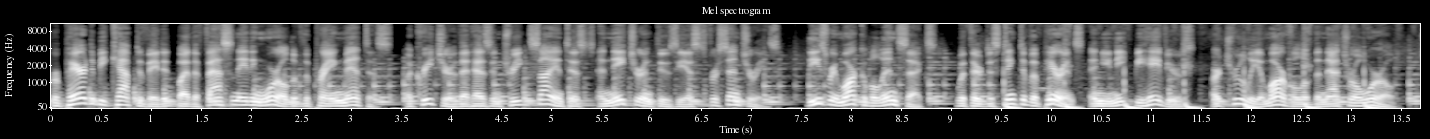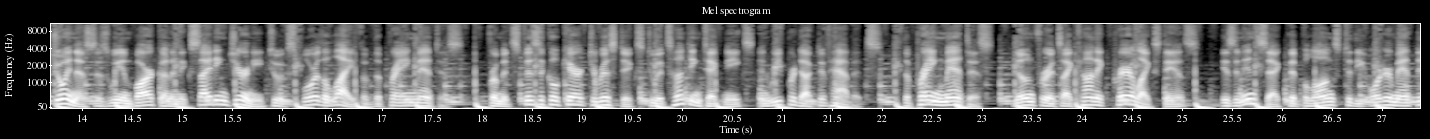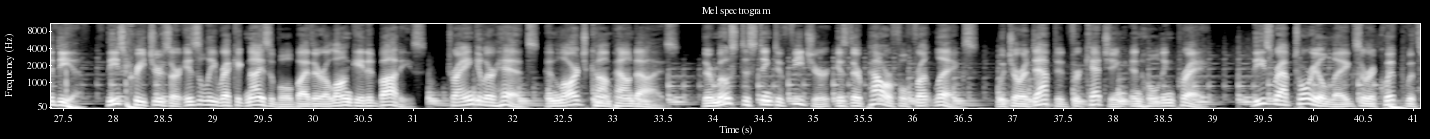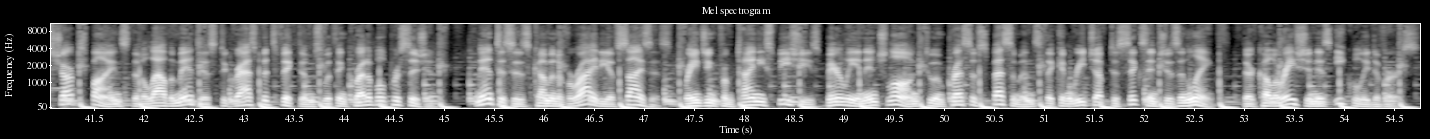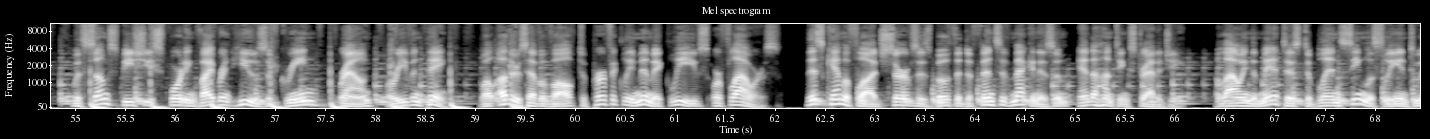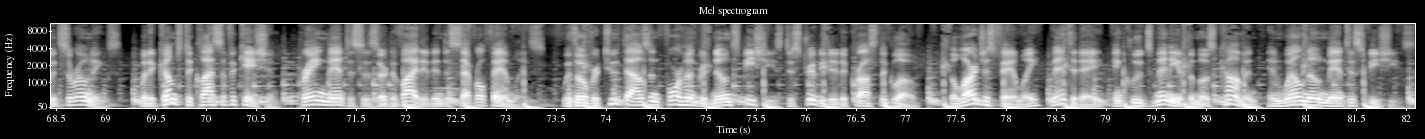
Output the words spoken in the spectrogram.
Prepare to be captivated by the fascinating world of the praying mantis, a creature that has intrigued scientists and nature enthusiasts for centuries. These remarkable insects, with their distinctive appearance and unique behaviors, are truly a marvel of the natural world. Join us as we embark on an exciting journey to explore the life of the praying mantis, from its physical characteristics to its hunting techniques and reproductive habits. The praying mantis, known for its iconic prayer-like stance, is an insect that belongs to the order Mantidae. These creatures are easily recognizable by their elongated bodies, triangular heads, and large compound eyes. Their most distinctive feature is their powerful front legs, which are adapted for catching and holding prey. These raptorial legs are equipped with sharp spines that allow the mantis to grasp its victims with incredible precision. Mantises come in a variety of sizes, ranging from tiny species barely an inch long to impressive specimens that can reach up to 6 inches in length. Their coloration is equally diverse, with some species sporting vibrant hues of green, brown, or even pink, while others have evolved to perfectly mimic leaves or flowers. This camouflage serves as both a defensive mechanism and a hunting strategy, allowing the mantis to blend seamlessly into its surroundings. When it comes to classification, praying mantises are divided into several families, with over 2,400 known species distributed across the globe. The largest family, Mantidae, includes many of the most common and well-known mantis species.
